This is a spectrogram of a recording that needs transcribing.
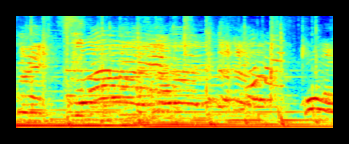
three. Slide! Whoa!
